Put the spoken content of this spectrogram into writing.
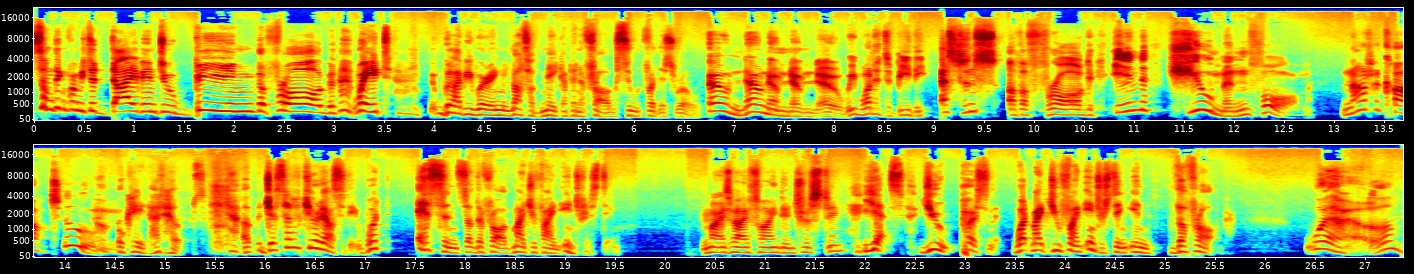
something for me to dive into being the frog. Wait, will I be wearing lots of makeup in a frog suit for this role? Oh, no, no, no, no. We want it to be the essence of a frog in human form, not a cartoon. Okay, that helps. Uh, just out of curiosity, what essence of the frog might you find interesting? Might I find interesting? Yes, you personally. What might you find interesting in the frog? Well,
